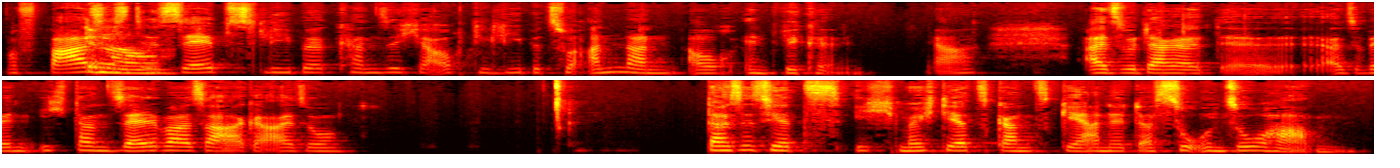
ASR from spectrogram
auf Basis genau. der Selbstliebe kann sich ja auch die Liebe zu anderen auch entwickeln. Ja, also da, äh, also wenn ich dann selber sage, also das ist jetzt, ich möchte jetzt ganz gerne das so und so haben.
